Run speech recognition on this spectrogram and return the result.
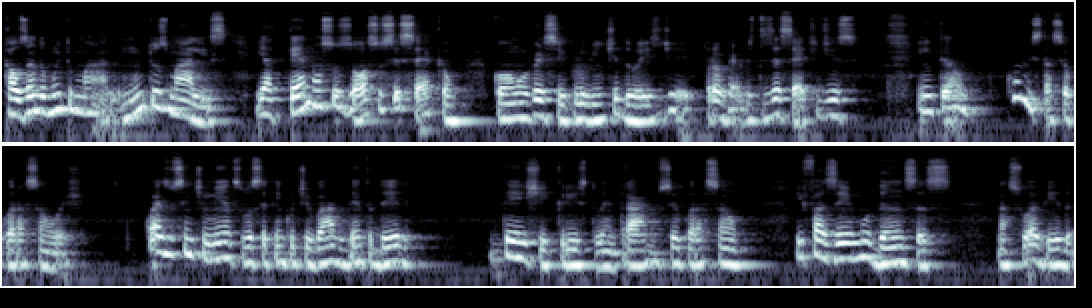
causando muito mal, muitos males, e até nossos ossos se secam, como o versículo 22 de Provérbios 17 diz. Então, como está seu coração hoje? Quais os sentimentos você tem cultivado dentro dele? Deixe Cristo entrar no seu coração e fazer mudanças na sua vida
